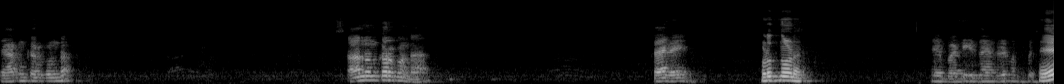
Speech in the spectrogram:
ಯಾರನ್ನ ಕರ್ಕೊಂಡ? ಸಾನನ್ ಕರ್ಕೊಂಡ? ಕಾಯ್ರಿ. ಹುಡುತ್ ನೋಡ. ಏ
